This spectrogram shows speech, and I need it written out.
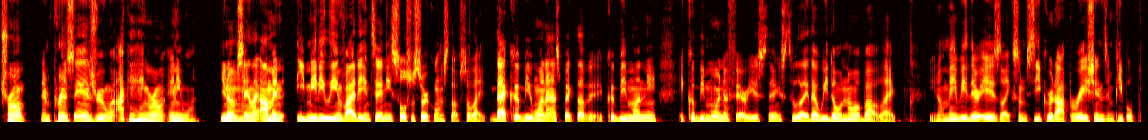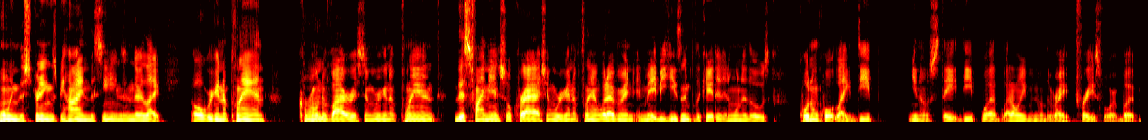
Trump and Prince Andrew, I can hang around anyone. You know what I'm Mhm. saying? Like I'm in, immediately invited into any social circle and stuff. So like that could be one aspect of it. It could be money. It could be more nefarious things too, like that we don't know about. Like you know maybe there is like some secret operations and people pulling the strings behind the scenes, and they're like, oh, we're gonna plan coronavirus and we're gonna plan this financial crash and we're gonna plan whatever, and, and maybe he's implicated in one of those quote unquote like deep, you know, state deep web. I don't even know the right phrase for it, but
